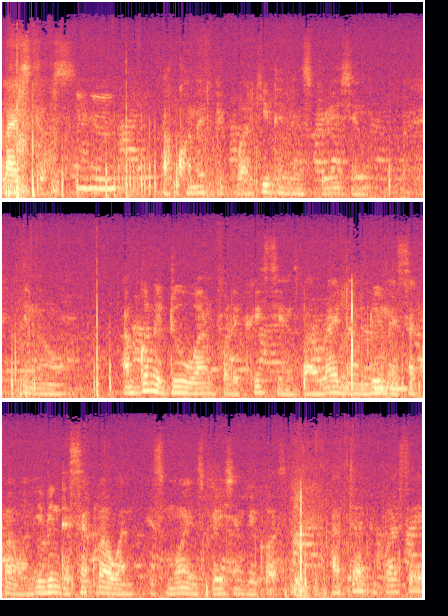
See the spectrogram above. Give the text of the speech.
life skills. -hmm. I connect people, I give them inspiration. You know, I'm going to do one for the Christians, but right now I'm doing a secular one. Even the secular one is more inspiration because I tell people, I say,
